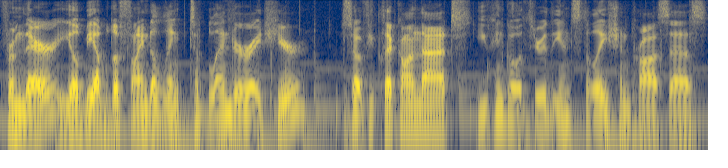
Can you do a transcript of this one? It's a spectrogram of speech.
From there, you'll be able to find a link to Blender right here. So if you click on that, you can go through the installation process,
